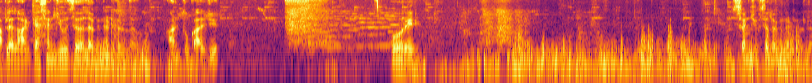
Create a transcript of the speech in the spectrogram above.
आपल्या लाडक्या संजीवचं लग्न ठरलं आणि तू काळजी हो रे. संजीवचं लग्न ठरलं.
